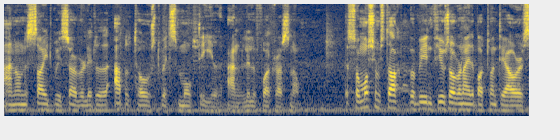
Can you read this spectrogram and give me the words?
and on the side we serve a little apple toast with smoked eel and a little foie gras snow. So mushroom stock will be infused overnight about 20 hours.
